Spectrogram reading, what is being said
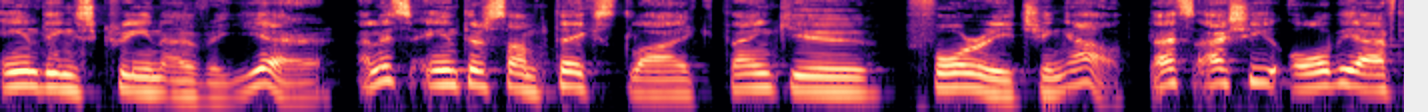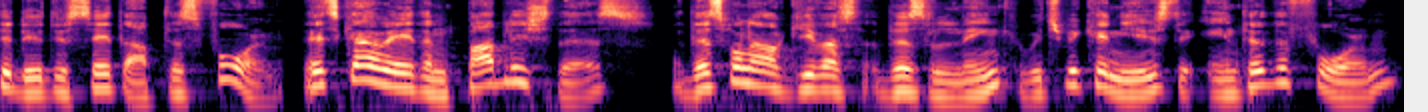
ending screen over here. And let's enter some text like thank you for reaching out. That's actually all we have to do to set up this form. Let's go ahead and publish this. This will now give us this link which we can use to enter the form.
